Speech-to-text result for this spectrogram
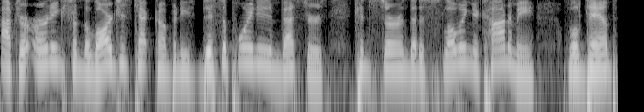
after earnings from the largest tech companies disappointed investors concerned that a slowing economy will damp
